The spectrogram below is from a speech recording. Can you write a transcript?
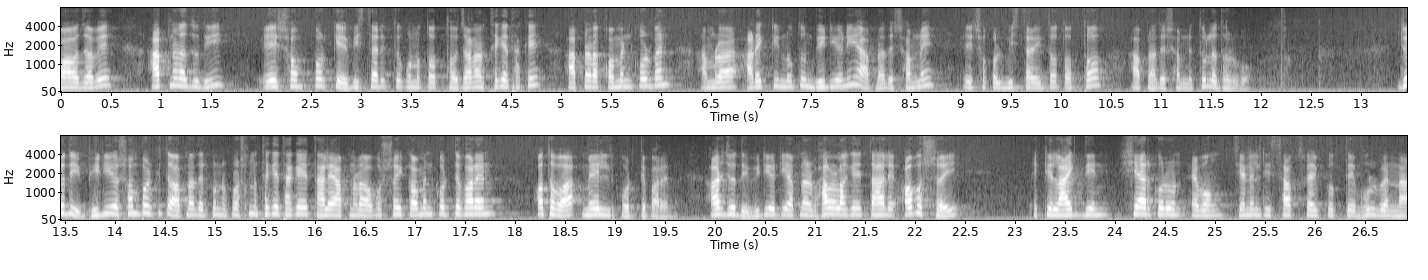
পাওয়া যাবে। আপনারা যদি এই সম্পর্কে বিস্তারিত কোনো তথ্য জানার থেকে থাকে, আপনারা কমেন্ট করবেন। আমরা আরেকটি নতুন ভিডিও নিয়ে আপনাদের সামনে এই সকল বিস্তারিত তথ্য আপনাদের সামনে তুলে ধরব। যদি ভিডিও সম্পর্কিত আপনাদের কোনো প্রশ্ন থেকে থাকে, তাহলে আপনারা অবশ্যই কমেন্ট করতে পারেন অথবা মেইল করতে পারেন। আর যদি ভিডিওটি আপনার ভালো লাগে, তাহলে অবশ্যই একটি লাইক দিন, শেয়ার করুন এবং চ্যানেলটি সাবস্ক্রাইব করতে ভুলবেন না।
